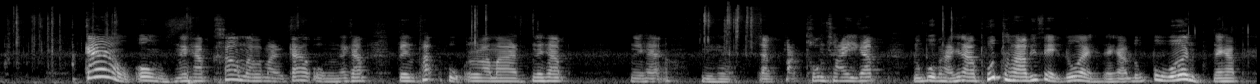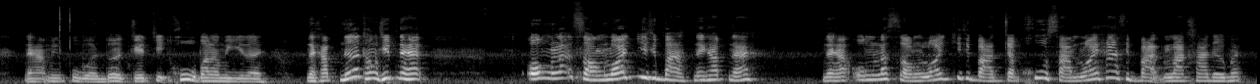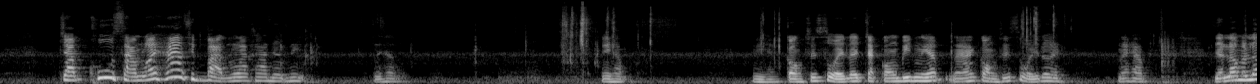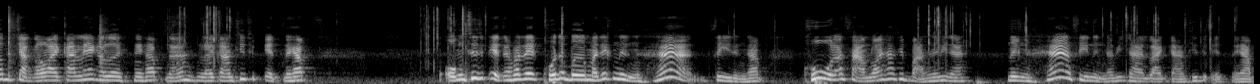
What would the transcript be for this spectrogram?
เก้าองค์นะครับ เข้ามาประมาณเก้าองค์นะครับ เป็นพระหุรามาณนะครับนี่ฮะนี่ฮะจากปักธงชัยครับหลวงปู่มหาชินาพุทธราพิเศษด้วยนะครับหลวงปู่เวิร์นนะครับ นะฮะมีปู่เวิร์นด้วยเกจิคู่บารมีเลยนะครับ เนื้อทองทิพย์นะฮะองค์ละสองร้อยยี่สิบาทนะครับนะนะฮะองค์ละสองร้อยยี่สิบาท จับคู่สามร้อยห้าสิบาท ราคาเดิมฮะจับคู่สามร้อยห้าสิบาท ราคาเดิมนี่นะครับนี่ครับนี่ครับกล่องสวยๆเลยจากกล่องบินนะครับนะกล่องสวยๆเลยนะครับ เดี๋ยวเรามาเริ่มจากรายการแรกกันเลยนะครับนะรายการที่สิบเอ็ดนะครับ องค์ที่สิบเอ็ดนะครับเลขโค้ดเบอร์หมายเลขหนึ่งห้าสี่หนึ่งครับ คู่ละสามร้อยห้าสิบาทนะพี่นะหนึ่งห้าสี่หนึ่งครับพี่ชายรายการที่สิบเอ็ดนะครับ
